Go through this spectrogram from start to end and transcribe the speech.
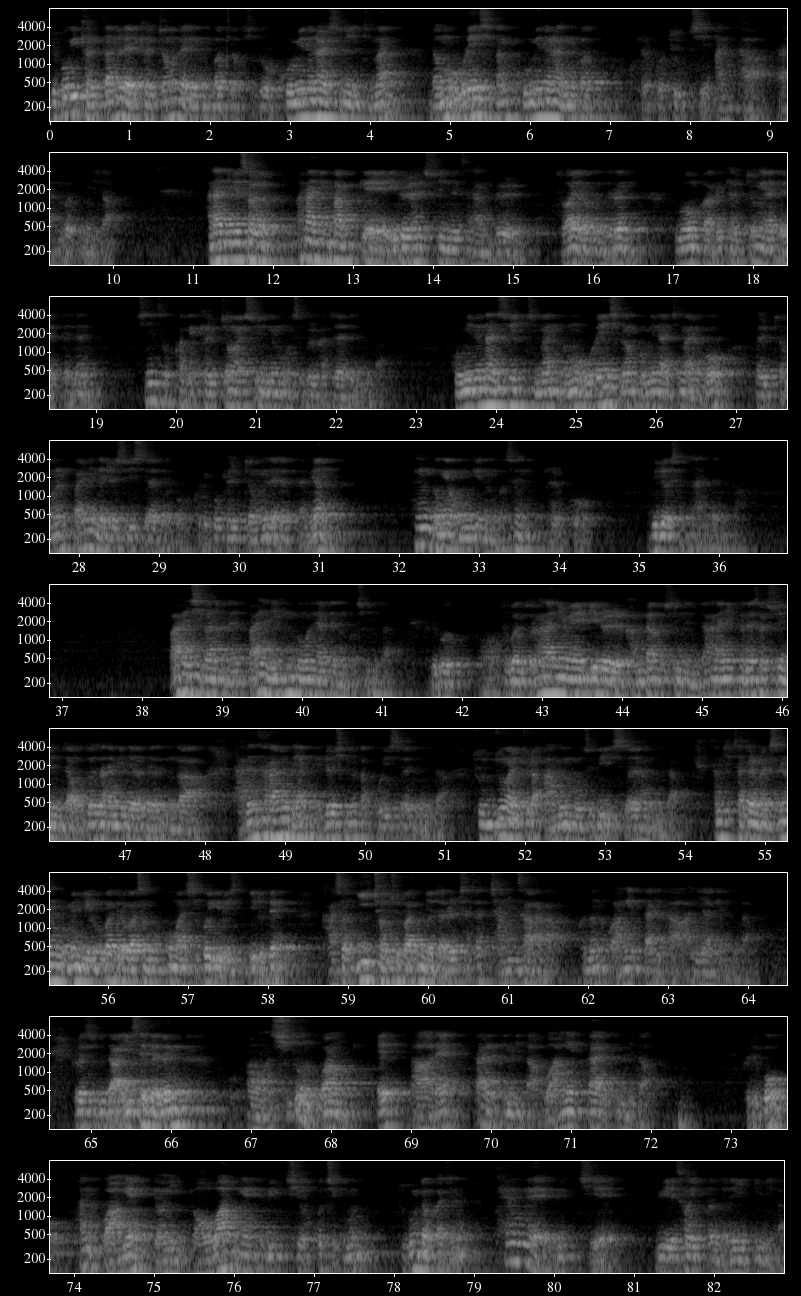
그리고 이 결단을 내리 결정을 내리는 것 역시도 고민을 할 수는 있지만 너무 오랜 시간 고민을 하는 것 결코 좋지 않다라는 것입니다. 하나님의 설 하나님과 함께 일을 할 수 있는 사람들 저와 여러분들은 무언가를 결정해야 될 때는 신속하게 결정할 수 있는 모습을 가져야 됩니다. 고민은 할 수 있지만 너무 오랜 시간 고민하지 말고 결정을 빨리 내릴 수 있어야 되고 그리고 결정을 내렸다면 행동에 옮기는 것은 결코 느려서는 안 됩니다. 빠른 시간 안에 빨리 행동을 해야 되는 것입니다. 그리고 어, 두 번째로 하나님의 일을 감당할 수 있는 자, 하나님 편에 설 수 있는 자, 어떤 사람이 되어야 되는가, 다른 사람에 대한 배려심을 갖고 있어야 됩니다. 존중할 줄 아는 모습이 있어야 합니다. 34절 말씀을 보면 예후가 들어가서 먹고 마시고 이르되 가서 이 저주받은 여자를 찾아 장사하라. 그는 왕의 딸이다 이야기합니다. 그렇습니다. 이세벨은 어, 시돈 왕 에발의 딸입니다. 왕의 딸입니다. 그리고 한 왕의 여인 여왕의 위치였고 지금은 조금 전까지는 태후의 위치에 위에 서 있던 여인입니다.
